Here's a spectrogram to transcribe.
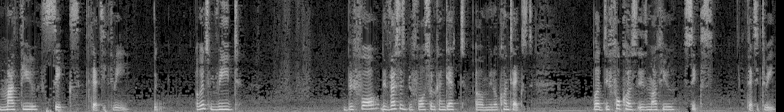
Matthew 6 33. I'm going to read before the verses before so we can get um, you know context. But the focus is Matthew 6 33.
